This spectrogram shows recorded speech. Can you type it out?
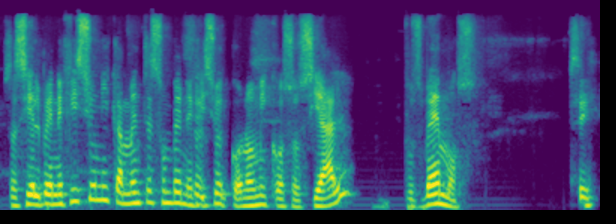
O sea, si el beneficio únicamente es un beneficio económico social, pues vemos. Sí.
